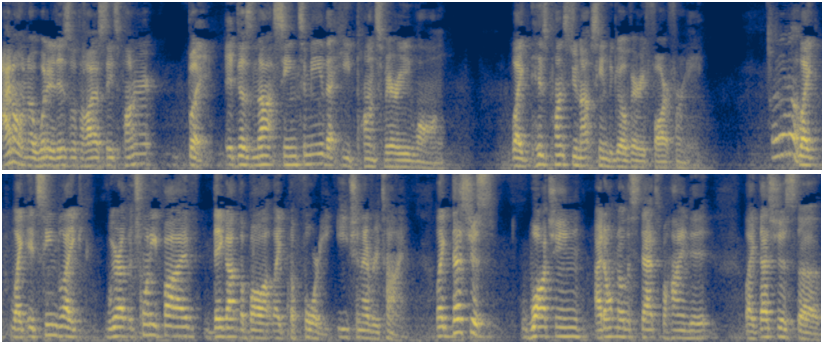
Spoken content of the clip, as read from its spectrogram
I don't know what it is with Ohio State's punter, but it does not seem to me that he punts very long. Like, his punts do not seem to go very far for me. I don't know. Like, like it seemed like we were at the 25, they got the ball at like the 40 each and every time. Like, that's just watching. I don't know the stats behind it. Like, that's just, uh,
